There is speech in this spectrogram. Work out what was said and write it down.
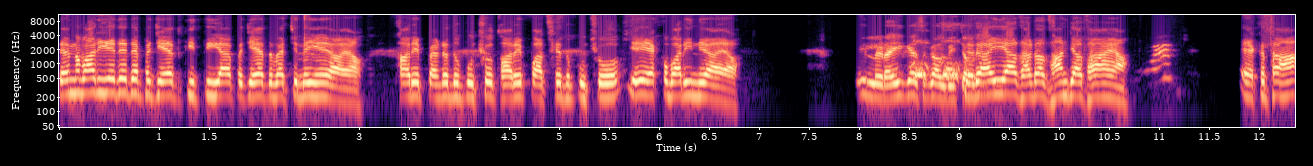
ਤਿੰਨ ਵਾਰੀ ਇਹਦੇ ਤੇ ਪੰਚਾਇਤ ਕੀਤੀ ਆ ਪੰਚਾਇਤ ਵਿੱਚ ਨਹੀਂ ਇਹ ਆਇਆ। ਸਾਰੇ ਪਿੰਡ ਨੂੰ ਪੁੱਛੋ ਸਾਰੇ ਪਾਸੇ ਨੂੰ ਪੁੱਛੋ ਇਹ ਇੱਕ ਵਾਰੀ ਨਹੀਂ ਆਇਆ। ਇਹ ਲੜਾਈ ਕਿਸ ਗੱਲ ਦੀ ਚੱਲ ਲੜਾਈ ਆ ਸਾਡਾ ਸਾਂਝਾ ਥਾਂ ਆ। ਇੱਕ ਥਾਂ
